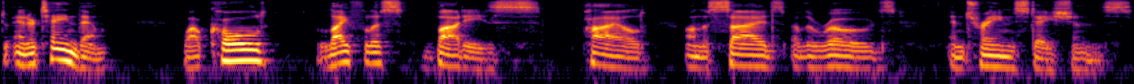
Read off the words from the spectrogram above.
to entertain them, while cold, lifeless bodies piled on the sides of the roads and train stations.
